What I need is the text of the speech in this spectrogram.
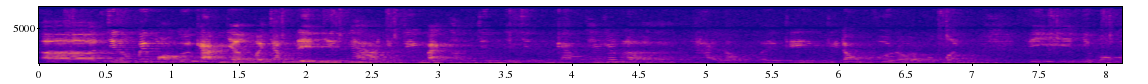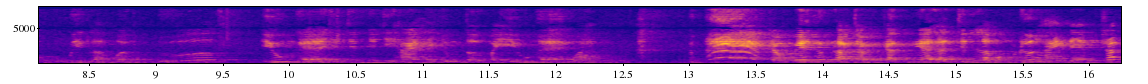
uh, trinh không biết mọi người cảm nhận và chấm điểm như thế nào nhưng riêng bản thân trinh thì trinh cảm thấy rất là hài lòng về cái cái đoạn vừa rồi của mình. Vì như mọi người cũng biết là với một đứa yếu nghề như trinh như chị hai hay dùng từ mày yếu nghề quá. Trong khi lúc nào trong cảnh nghề là trinh là một đứa hay đem rắc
